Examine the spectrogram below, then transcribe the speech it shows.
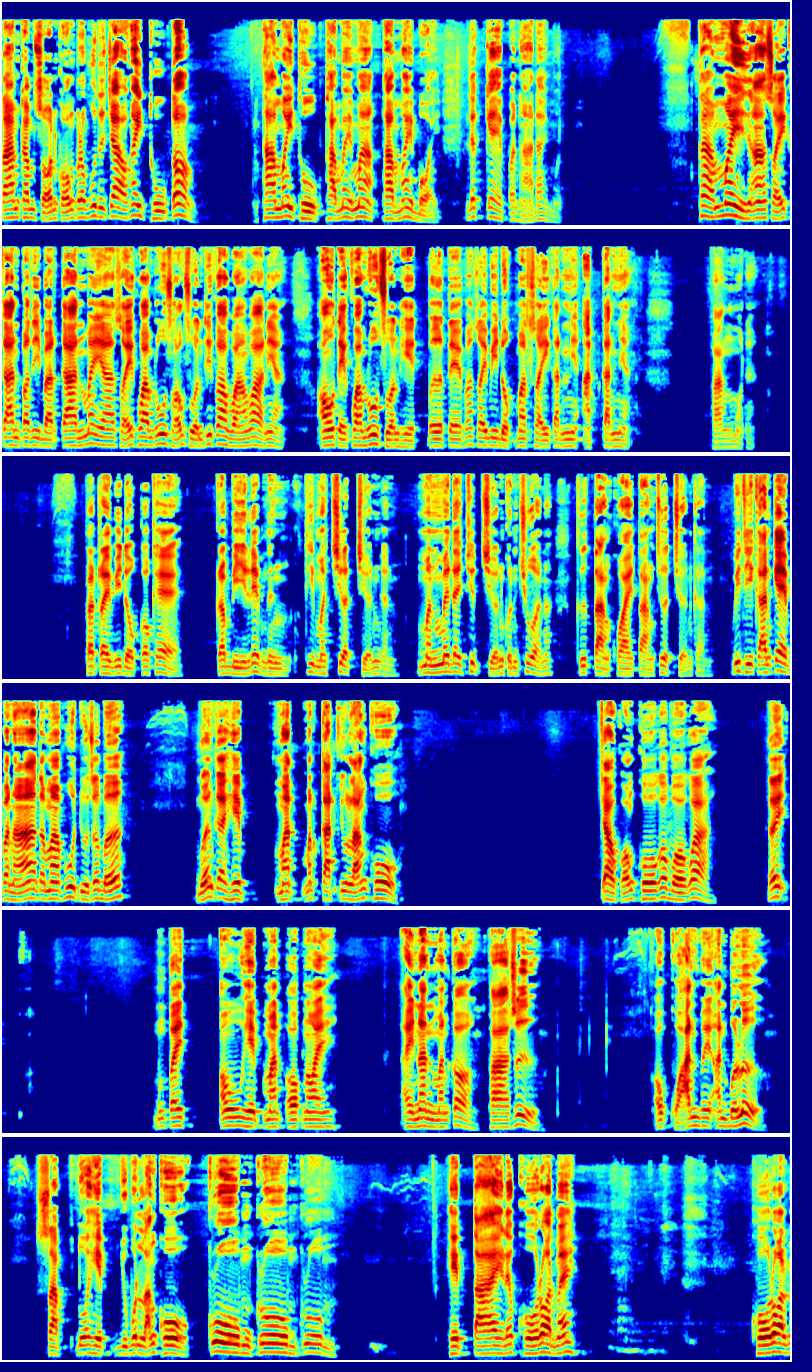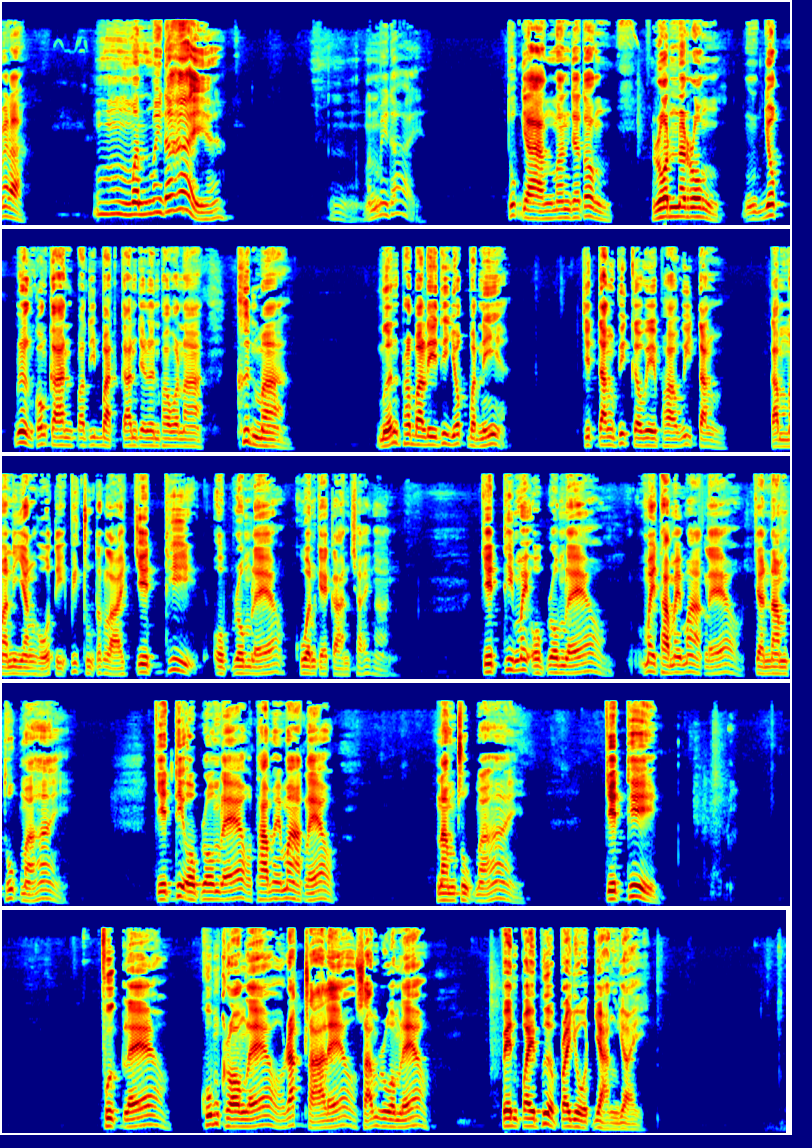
ตามคำสอนของพระพุทธเจ้าให้ถูกต้องทำให้ถูกทำให้มากทำให้บ่อย และแก้ปัญหาได้หมด ถ้าไม่อาศัยการปฏิบัติการไม่อาศัยความรู้สองส่วนที่ก็วาว่าเนี่ยเอาแต่ความรู้ส่วนเหตุ เปิดแต่พระไตรปิฎกมาใส่กันเนี่ยอัดกันเนี่ยพังหมดอะพระไตรปิฎกก็แค่ กระบี่เล่มหนึ่งที่มาเชือดเฉือนกัน มันไม่ได้ชืดเฉือนคนชั่วนะ คือต่างควายต่างเชือดเฉือนกัน วิธีการแก้ปัญหาแต่มาพูดอยู่เสมอเหมือนกับเห็บมัดมันกัดอยู่หลังโค เจ้าของโคก็บอกว่า เฮ้ย มึงไปเอาเห็บมัดออกหน่อย ไอ้นั่นมันก็พาซื่อ เอาขวานไปอันเบลเลอร์สับตัวเห็บอยู่บนหลังโค กรมกรมกรมเห็บตายแล้วโครอดไหม โครอดไหมล่ะ มันไม่ได้มมันไม่ได้ ทุกอย่างมันจะต้องรณรงค์ยกเรื่องของการปฏิบัติการเจริญภาวนาขึ้นมา เหมือนพระบาลีที่ยกวันนี้ จิตตังพิกเวภาวิตังกรรมนิยังโหติภิกษุทั้งหลาย จิตที่ อบรมแล้วควรแก่การใช้งาน จิตที่ไม่อบรมแล้ว ไม่ทำให้มากแล้ว จะนำทุกมาให้ จิตที่อบรมแล้วทำให้มากแล้วนำสุขมาให้ จิตที่ ฝึกแล้ว คุ้มครองแล้ว รักษาแล้วสำรวมแล้ว เป็นไปเพื่อประโยชน์อย่างใหญ่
